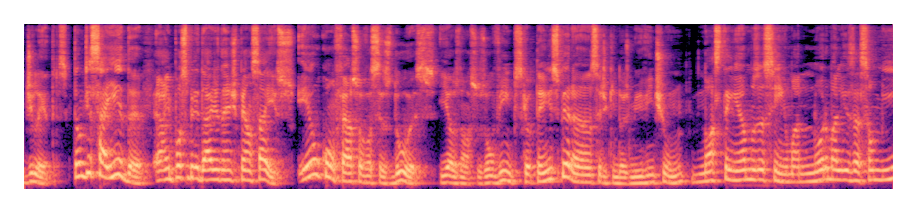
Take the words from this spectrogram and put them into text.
de letras. Então, de saída, a impossibilidade da gente pensar isso. Eu confesso a vocês duas e aos nossos ouvintes que eu tenho esperança de que em 2021 nós tenhamos, assim, uma normalização mínima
